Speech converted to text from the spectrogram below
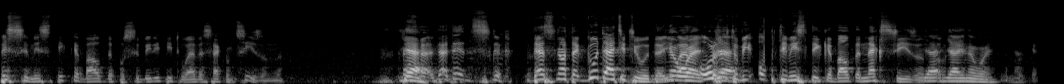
pessimistic about the possibility to have a second season. Yeah. that is, that's not a good attitude. In you a have way, always yeah. to be optimistic about the next season. Yeah, Okay. yeah, in a way. Okay.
